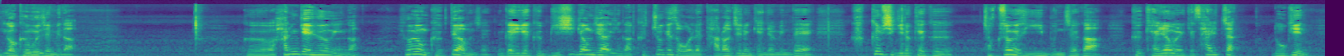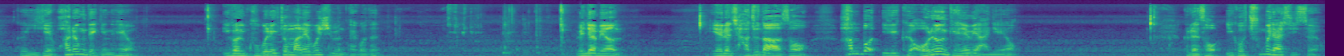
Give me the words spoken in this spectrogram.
이거 그 문제입니다 그 한계 효용인가? 효용 극대화 문제 그러니까 이게 그 미시경제학인가 그쪽에서 원래 다뤄지는 개념인데 가끔씩 이렇게 그 적성에서 이 문제가 그 개념을 이렇게 살짝 녹인 그 이게 활용되긴 해요. 이건 구글링 좀만 해보시면 되거든. 왜냐면 얘는 자주 나와서 한 번 이게 그 어려운 개념이 아니에요. 그래서 이거 충분히 할 수 있어요.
